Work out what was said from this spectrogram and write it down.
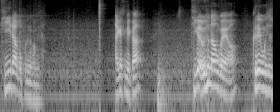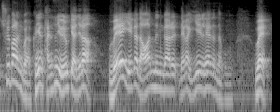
D라고 부르는 겁니다. 알겠습니까? D가 여기서 나온 거예요. 근해 공식에서 출발한 거야. 그냥 단순히 외울 게 아니라 왜 얘가 나왔는가를 내가 이해를 해야 된다고. 왜?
